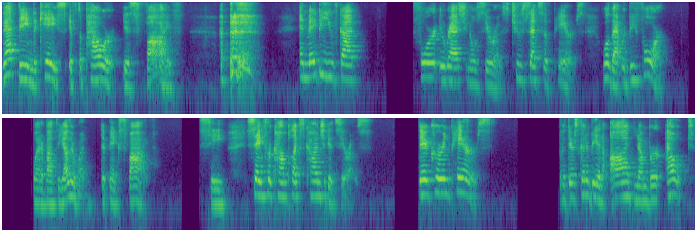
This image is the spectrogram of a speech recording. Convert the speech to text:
That being the case, if the power is five, and maybe you've got four irrational zeros, two sets of pairs, well, that would be four. What about the other one that makes five? See, same for complex conjugate zeros. They occur in pairs, but there's going to be an odd number out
